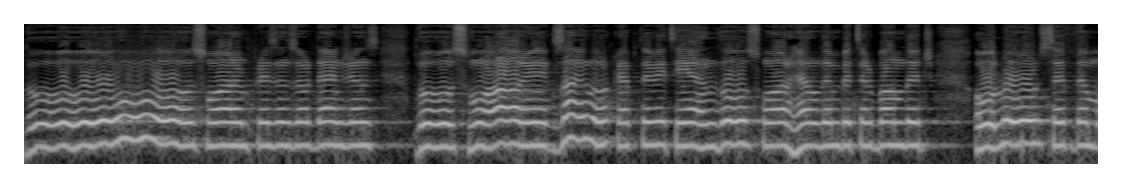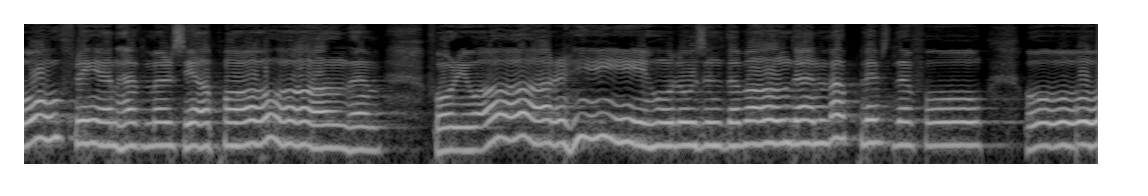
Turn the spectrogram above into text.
Those who are in prisons or dungeons, those who are in exile or captivity, and those who are held in bitter bondage, O Lord, set them all free and have mercy upon them. For you are he who loosens the bond and uplifts the fall. Holy,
